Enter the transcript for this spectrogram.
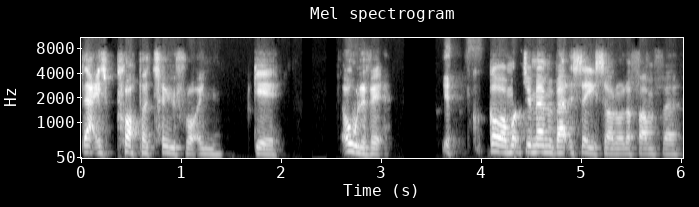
that is proper tooth rotting gear, all of it. Yeah. Go on, what do you remember about the seaside or the fun fair?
